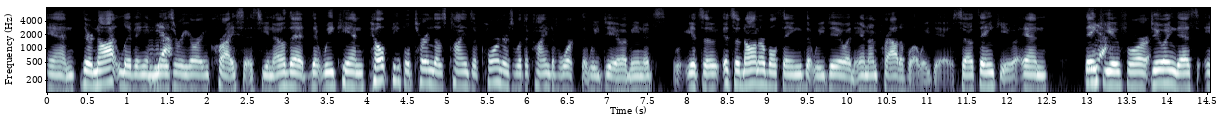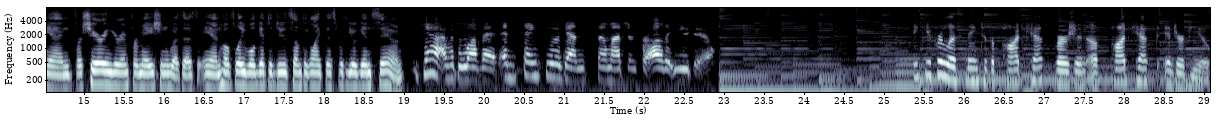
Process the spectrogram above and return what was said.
and they're not living in misery yeah. or in crisis. You know that that we can help people turn those kinds of corners with the kind of work that we do. I mean, it's it's a it's an honorable thing that we do, and, and I'm proud of what we do. So thank you and thank yeah. you for doing this and for sharing your information with us. And hopefully, we'll get to do something like this with you again soon. Yeah, I would love it. And thank you again so much and for all that you do. Thank you for listening to the podcast version of Podcast Interview.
